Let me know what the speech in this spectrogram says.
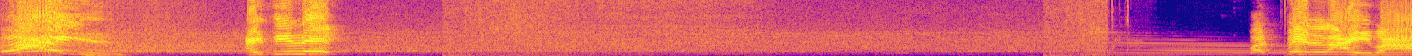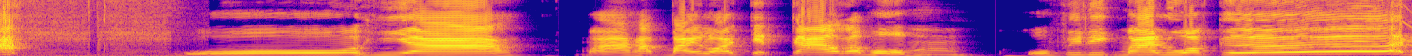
เฮ้ยไอ้ฟิลิก มันเป็นไรมาโอ้เฮียมาครับใบร้อยเจ็ดเก้าครับผม โอ้ฟิลิกมารัวเกิน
